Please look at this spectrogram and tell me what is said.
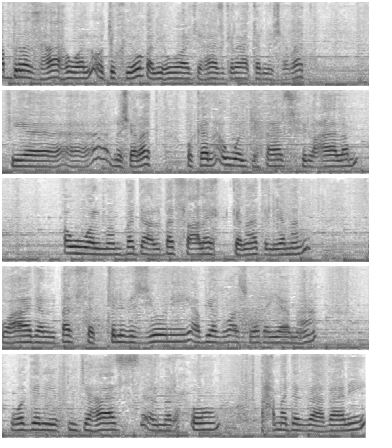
أبرزها هو الأوتوكيو اللي هو جهاز قراءة النشرات. في النشرات وكان أول جهاز في العالم أول من بدأ البث عليه قناة اليمن وعاد البث التلفزيوني أبيض وأسود أيامها. وقري في الجهاز المرحوم أحمد الذهباني.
